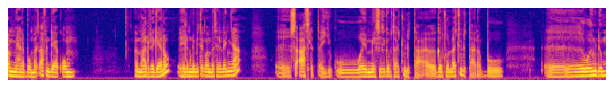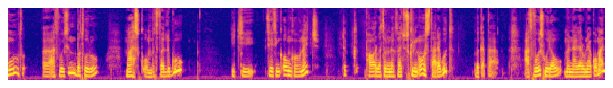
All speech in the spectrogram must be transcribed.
የሚያነበው መጽሐፍ እንዲያቆም ማድረጊያ ነው። ይሄ ምን እንደሚጠቅመን በተለየ ሰዓት ልትጠይቁ ወይም message ገብታችሁ ገብቶላችሁ ልታነቡ ወይም ደግሞ At Voice ን በቶሎ ማስቆም ብትፈልጉ ይቺ setting on ከሆነች ልክ power button ኦ ነክታችሁ screen on ስታደረጉት በቀጥታ At Voice ወዲያው መናገሩን ያቆማል።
